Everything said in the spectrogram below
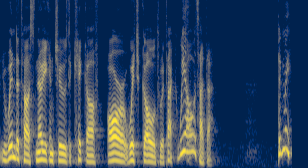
You win the toss. Now you can choose to kick off or which goal to attack. We always had that, didn't we?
